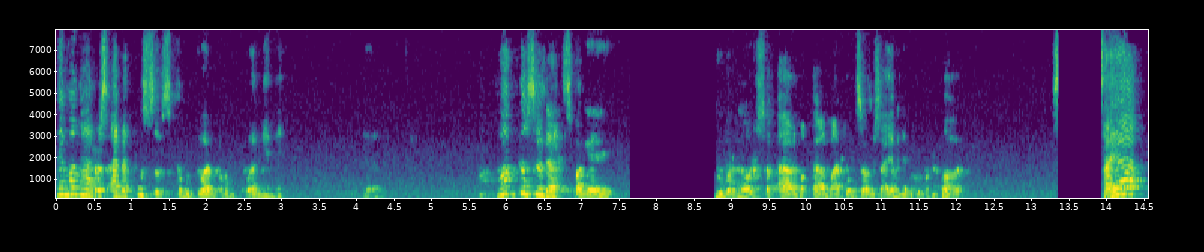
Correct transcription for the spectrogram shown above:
memang harus ada khusus kebutuhan perempuan ini. Ya. Waktu sudah sebagai gubernur almarhum suami saya menjadi gubernur. Saya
